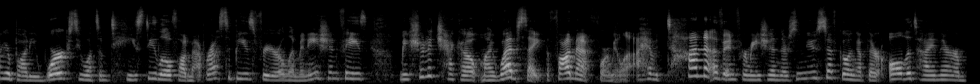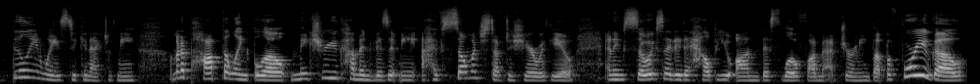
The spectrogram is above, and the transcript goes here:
how your body works, you want some tasty low FODMAP recipes for your elimination phase, make sure to check out my website, the FODMAP Formula. I have a ton of information. There's new stuff going up there all the time. There are a billion ways to connect with me. I'm going to pop the link below. Make sure you come and visit me. I have so much stuff to share with you, and I'm so excited to help you on this low FODMAP journey. But before you go,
